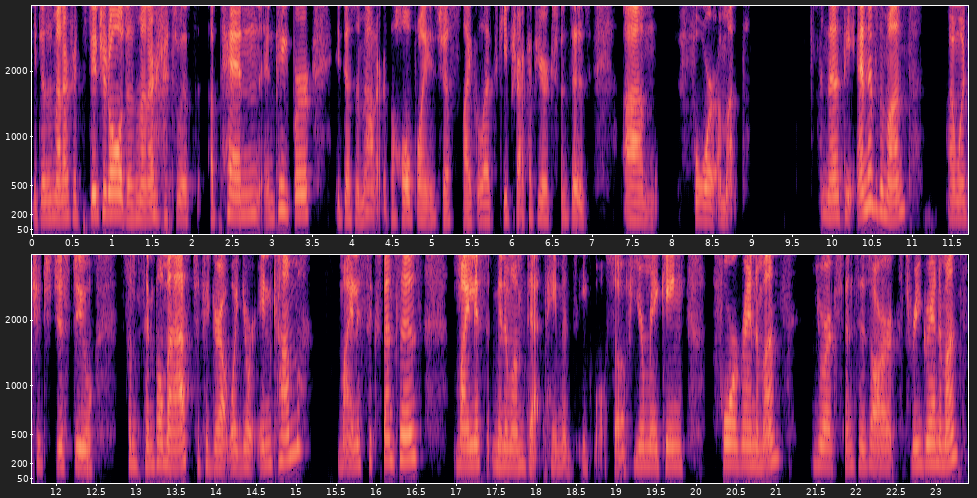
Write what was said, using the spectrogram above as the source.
It doesn't matter if it's digital, it doesn't matter if it's with a pen and paper, it doesn't matter. The whole point is just like let's keep track of your expenses um, for a month. And then at the end of the month, I want you to just do some simple math to figure out what your income minus expenses minus minimum debt payments equal. So if you're making four grand a month, your expenses are three grand a month,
